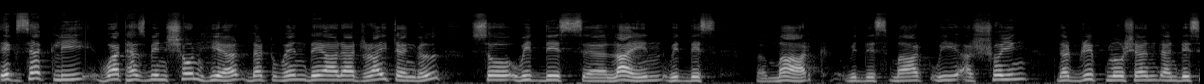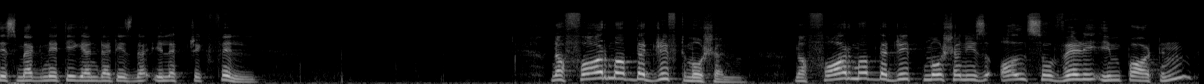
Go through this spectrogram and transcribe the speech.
exactly what has been shown here that when they are at right angle. So, with this uh, line with this uh, mark with this mark we are showing the drift motion and this is magnetic and that is the electric field. Now, form of the drift motion. Now, form of the drift motion is also very important.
